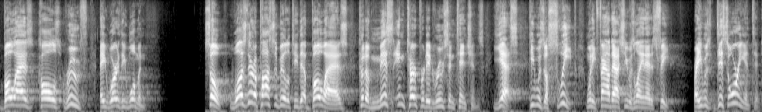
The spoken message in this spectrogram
Boaz calls Ruth a worthy woman. So, was there a possibility that Boaz could have misinterpreted Ruth's intentions? Yes. He was asleep when he found out she was laying at his feet. Right? He was disoriented.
